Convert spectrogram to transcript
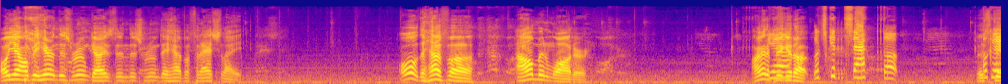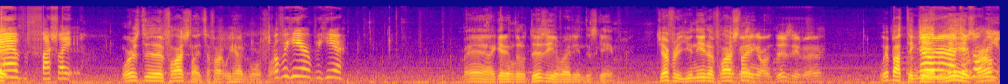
Oh yeah, I'll be here in this room, guys. In this room, they have a flashlight. Oh, they have uh, almond water. I'm gonna pick it up. Let's get stacked up. Let's okay, get. I have a flashlight. Where's the flashlights? I thought we had more flashlights. Over here, over here. Man, I'm getting a little dizzy already in this game. Jeffrey, you need a I'm flashlight? getting on dizzy, man. We're about to No, get no, no, lit, there's bro. only.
